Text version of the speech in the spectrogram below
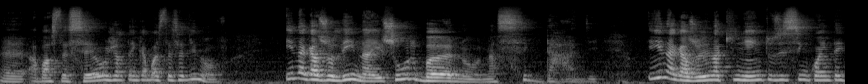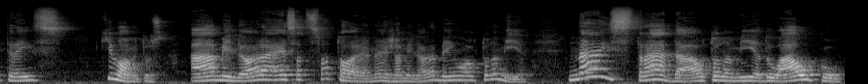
é, abasteceu, já tem que abastecer de novo. E na gasolina, isso urbano, na cidade. E na gasolina, 553 quilômetros. A melhora é satisfatória, né? já melhora bem a autonomia. Na estrada, a autonomia do álcool,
